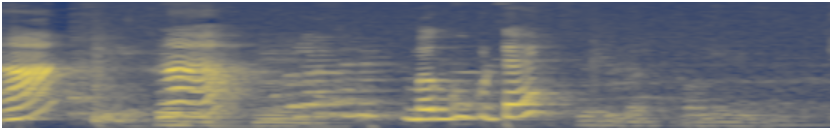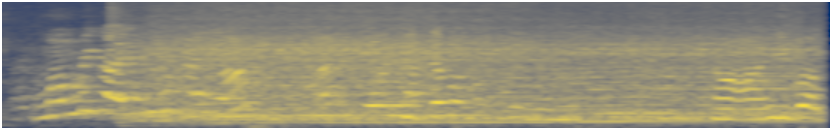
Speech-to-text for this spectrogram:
हा? हा? बघू कुठे? मम्मी काय हा ही बघ.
